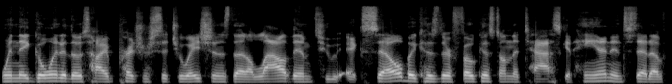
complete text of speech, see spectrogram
when they go into those high pressure situations that allow them to excel because they're focused on the task at hand instead of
